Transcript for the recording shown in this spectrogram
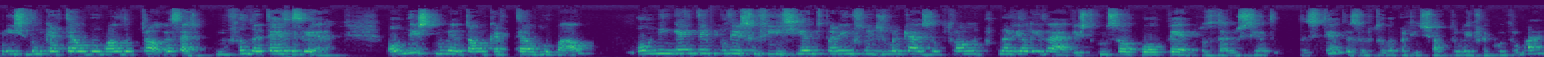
início de um cartel global do petróleo. Ou seja, no fundo a tese era, ou neste momento há um cartel global, ou ninguém tem poder suficiente para influir os mercados do petróleo, porque na realidade isto começou com o OPEP nos anos 70, sobretudo a partir do choque petrolífero contra o mar,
